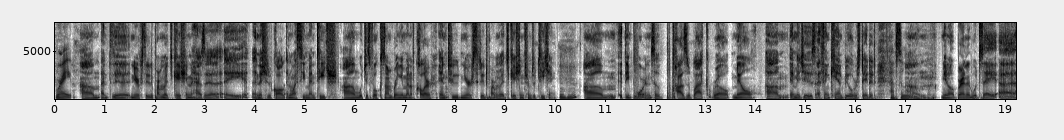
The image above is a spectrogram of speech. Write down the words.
Right. Um, and the New York City Department of Education has a, a initiative called NYC Men Teach, um, which is focused on bringing men of color into New York City Department of Education in terms of teaching. Mm-hmm. Um, the importance of positive black real male um, images, I think, can't be overstated. Absolutely. Um, you know, Brandon would say, uh,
